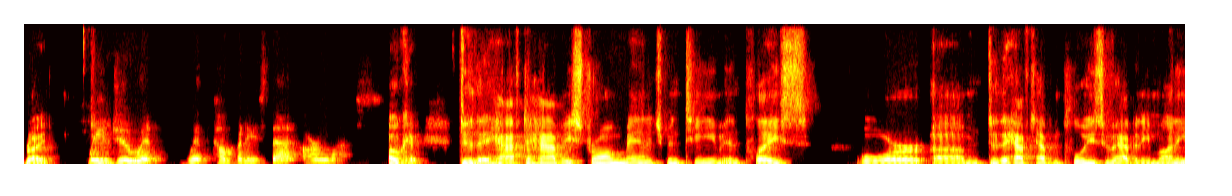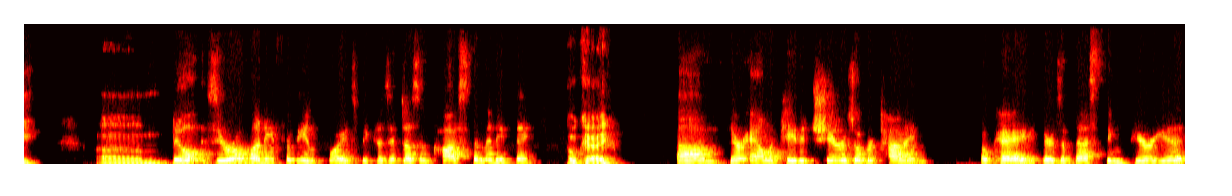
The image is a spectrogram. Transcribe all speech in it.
right. we do it with companies that are less. Okay. Do they have to have a strong management team in place or um, do they have to have employees who have any money? Um, No, zero money for the employees because it doesn't cost them anything. okay. Um, they're allocated shares over time. Okay, there's a vesting period,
